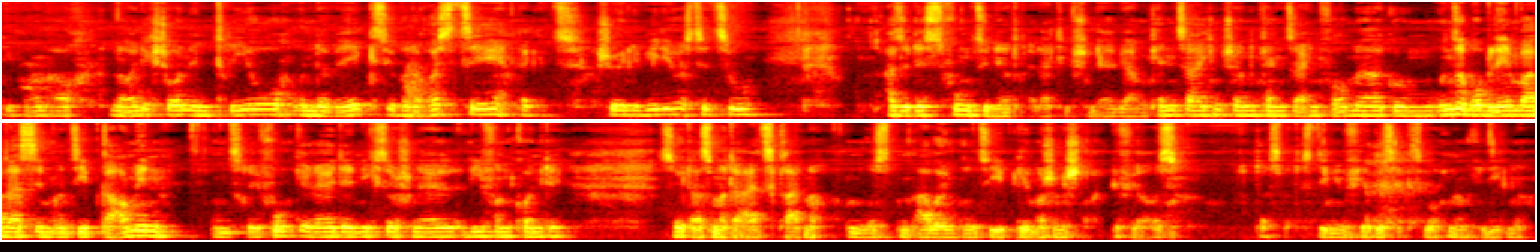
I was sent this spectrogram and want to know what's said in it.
die waren auch neulich schon im Trio unterwegs über der Ostsee. Da gibt's schöne Videos dazu. Also das funktioniert relativ schnell. Wir haben Kennzeichen schon, Kennzeichenvormerkungen. Unser Problem war, dass im Prinzip Garmin unsere Funkgeräte nicht so schnell liefern konnte so dass wir da jetzt gerade noch warten mussten. Aber im Prinzip gehen wir schon stark dafür aus, dass wir das Ding in vier bis sechs Wochen am Fliegen haben.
